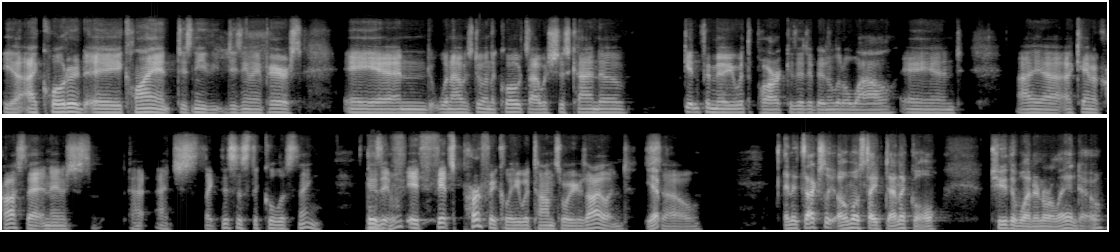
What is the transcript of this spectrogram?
yeah, I quoted a client, Disney Disneyland Paris, and when I was doing the quotes, I was just kind of getting familiar with the park because it had been a little while, and I uh, I came across that, and it was just I, I just like this is the coolest thing because Mhm. it it fits perfectly with Tom Sawyer's Island. Yep. So And it's actually almost identical to the one in Orlando.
